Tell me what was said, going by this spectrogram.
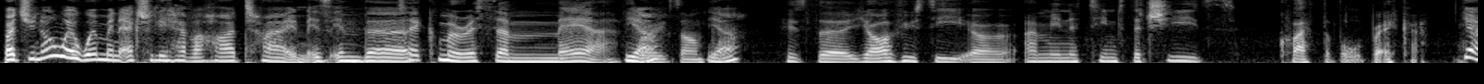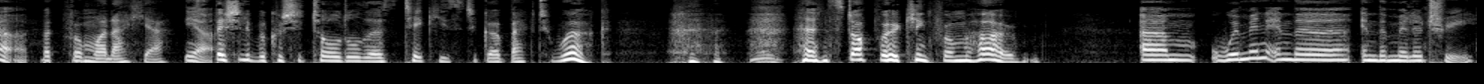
But you know where women actually have a hard time is in the, Take Marissa Mayer, for Yeah, example, yeah. Who's the Yahoo CEO. I mean, it seems that she's quite the ball breaker, yeah, but from what I hear. Yeah. Especially because she told all those techies to go back to work and stop working from home. um, women in the in the military.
